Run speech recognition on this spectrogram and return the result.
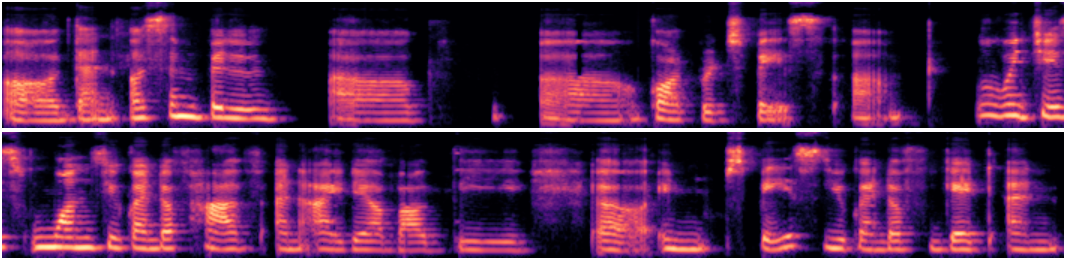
uh, than a simple uh, uh, corporate space. Um, which is once you kind of have an idea about the uh, in space you kind of get an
